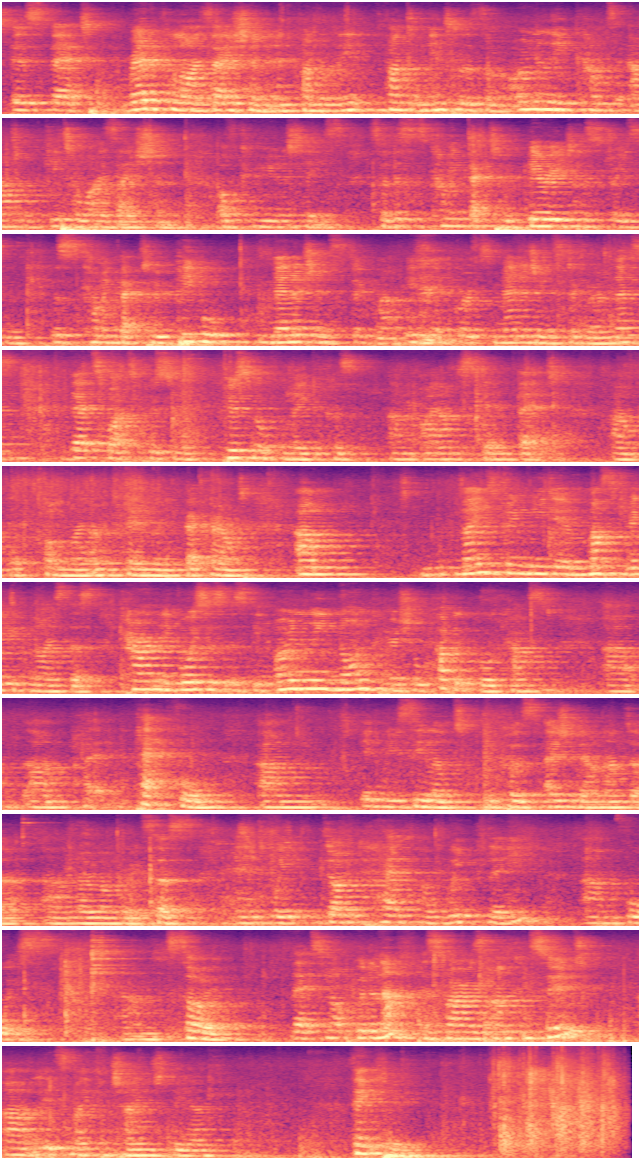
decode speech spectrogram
is that radicalisation and fundamentalism only comes out of ghettoisation of communities. So this is coming back to buried histories and this is coming back to people managing stigma, ethnic groups managing stigma, and that's, that's why it's personal, personal for me because um, I understand that um, from my own family background. Um, mainstream media must recognise this. Currently Voices is the only non-commercial public broadcast uh, um, platform um, in New Zealand because Asia Down Under uh, no longer exists and we don't have a weekly um, voice. So that's not good enough as far as I'm concerned. Uh, let's make a change there. Thank you.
